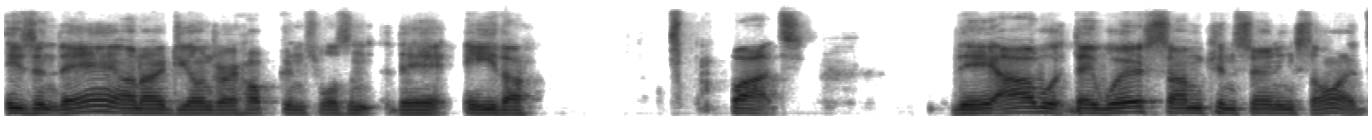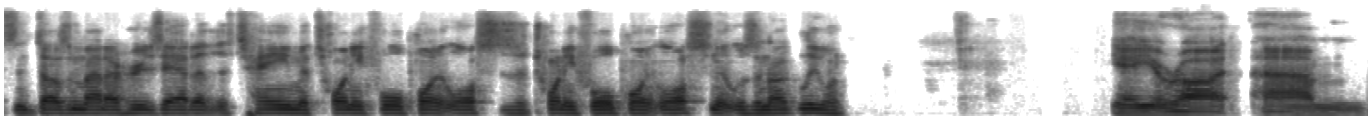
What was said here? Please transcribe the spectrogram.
isn't there. I know DeAndre Hopkins wasn't there either. But there are there were some concerning sides. It doesn't matter who's out of the team. A 24 point loss is a 24 point loss, and it was an ugly one. Yeah, you're right. Um,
